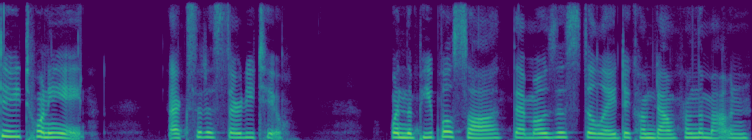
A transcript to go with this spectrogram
Day 28, Exodus 32. When the people saw that Moses delayed to come down from the mountain,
